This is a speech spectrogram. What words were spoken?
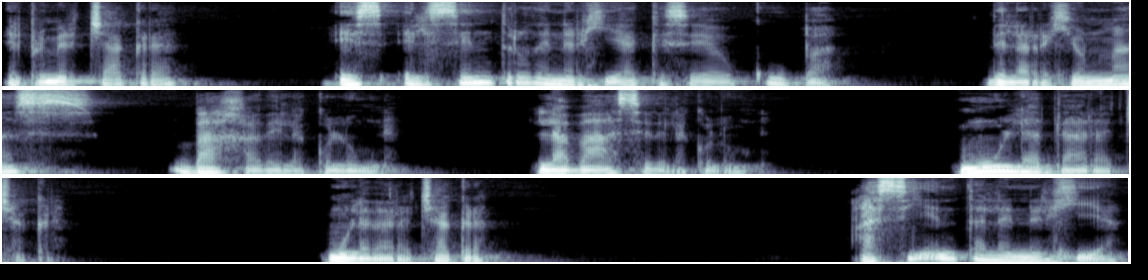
El primer chakra es el centro de energía que se ocupa de la región más baja de la columna, la base de la columna. Muladhara Chakra. Muladhara Chakra asienta la energía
